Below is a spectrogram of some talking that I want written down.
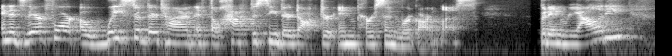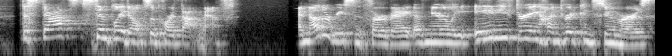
And it's therefore a waste of their time if they'll have to see their doctor in person regardless. But in reality, the stats simply don't support that myth. Another recent survey of nearly 8,300 consumers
